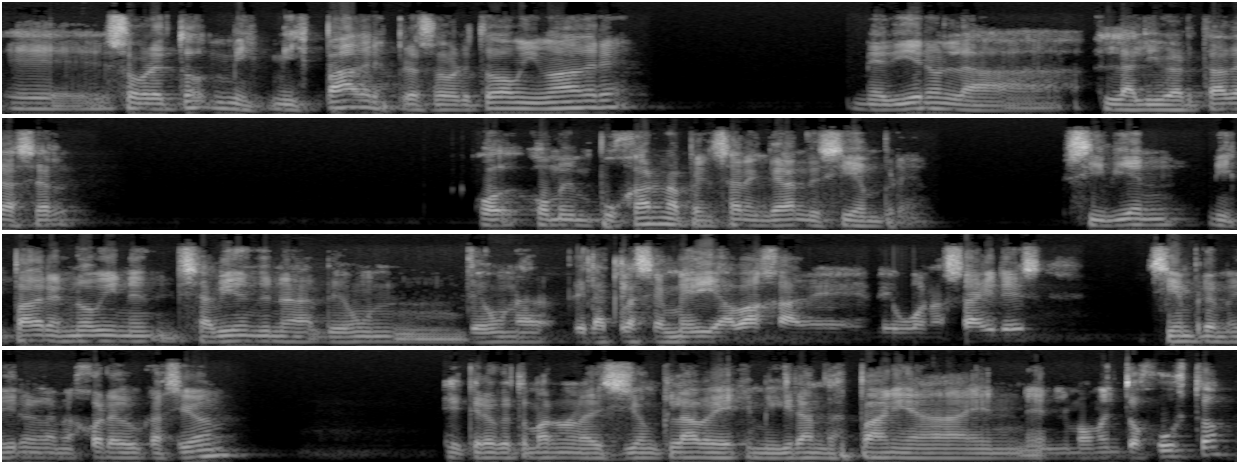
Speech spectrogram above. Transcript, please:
eh, sobre todo mis, padres, pero sobre todo mi madre, me dieron la, libertad de hacer o, me empujaron a pensar en grande siempre. Si bien mis padres no vienen, ya vienen de una, de, un, de, una, de la clase media baja de, Buenos Aires, siempre me dieron la mejor educación. y creo que tomaron una decisión clave emigrando a España en, el momento justo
